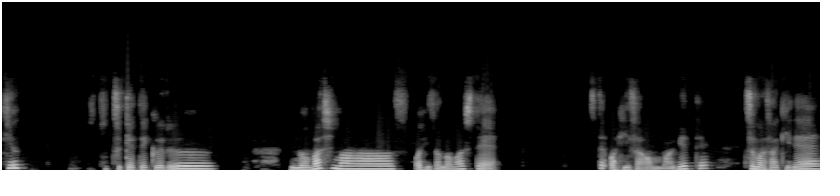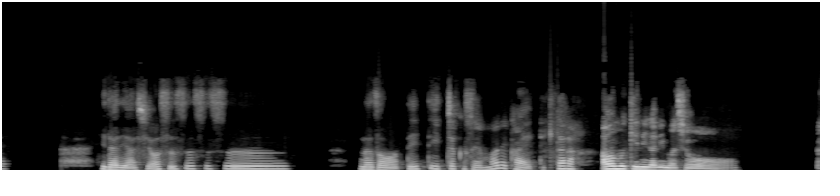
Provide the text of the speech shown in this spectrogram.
キュッ、引きつけてくる。伸ばします。お膝伸ばして、そしてお膝を曲げて、つま先で、左足をススススなぞっていって一直線まで帰ってきたら、仰向けになりましょう。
